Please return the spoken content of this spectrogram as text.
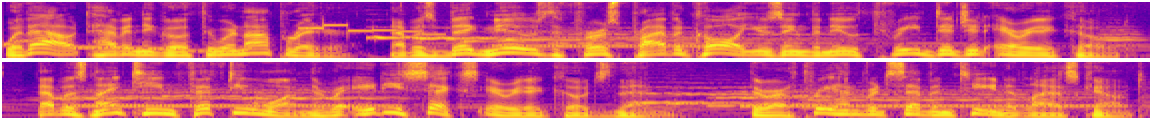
without having to go through an operator. That was big news, the first private call using the new three digit area code. That was 1951. There were 86 area codes then. There are 317 at last count.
